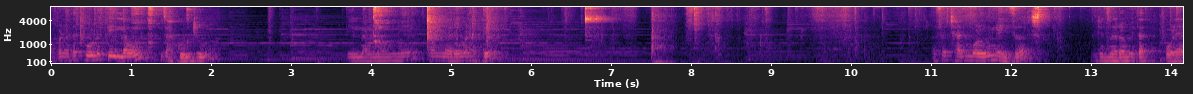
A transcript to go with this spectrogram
आपण आता थोडं तेल लावून झाकून ठेवू. तेल लावल्यामुळे छान नरम राहते. असं छान मळून घ्यायचं. म्हणजे नरम येतात पोळ्या.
